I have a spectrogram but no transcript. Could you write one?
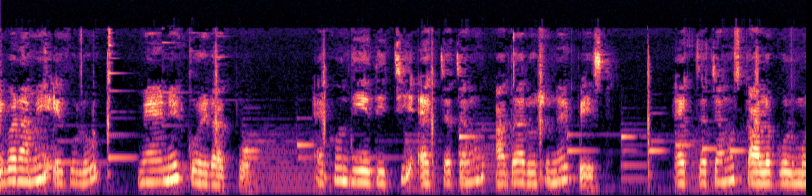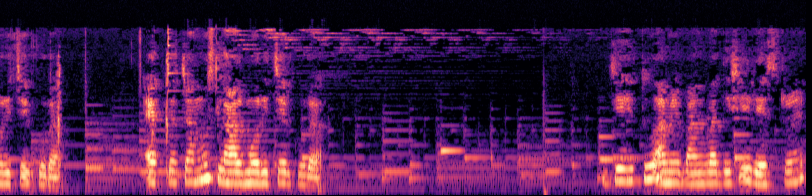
এবার আমি এগুলো ম্যারিনেট করে রাখব। এখন দিয়ে দিচ্ছি এক চা চামচ আদা রসুনের পেস্ট, এক চা চামচ কালো গোলমরিচের গুঁড়া, এক চা চামচ লাল মরিচের গুঁড়া। যেহেতু আমি বাংলাদেশি রেস্টুরেন্ট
